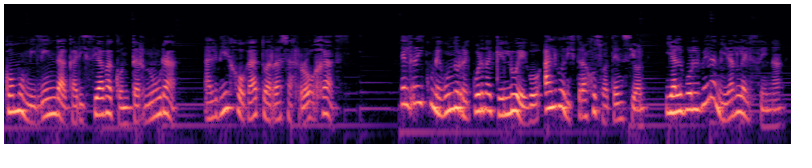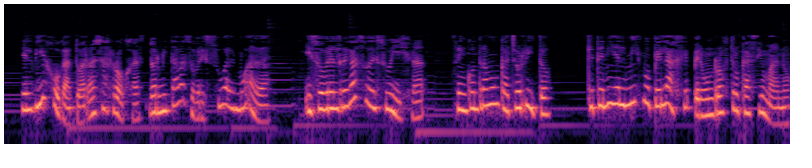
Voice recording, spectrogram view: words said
cómo mi linda acariciaba con ternura al viejo gato a rayas rojas? El rey Cunegundo recuerda que luego algo distrajo su atención y al volver a mirar la escena, el viejo gato a rayas rojas dormitaba sobre su almohada y sobre el regazo de su hija se encontraba un cachorrito que tenía el mismo pelaje pero un rostro casi humano.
